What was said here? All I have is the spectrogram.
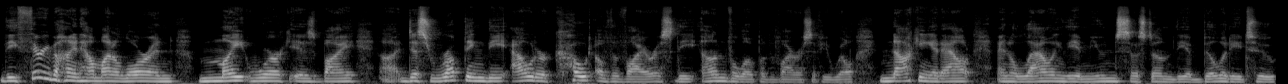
the theory behind how monolaurin might work is by uh, disrupting the outer coat of the virus, the envelope of the virus, if you will, knocking it out and allowing the immune system the ability to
